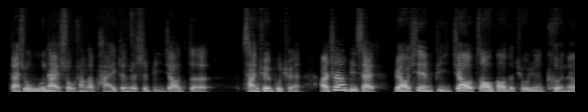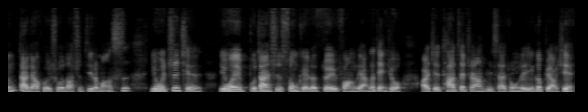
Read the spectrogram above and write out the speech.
但是无奈手上的牌真的是比较的残缺不全，而这场比赛。表现比较糟糕的球员，可能大家会说到是蒂勒芒斯，因为之前因为不但是送给了对方两个点球，而且他在这场比赛中的一个表现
